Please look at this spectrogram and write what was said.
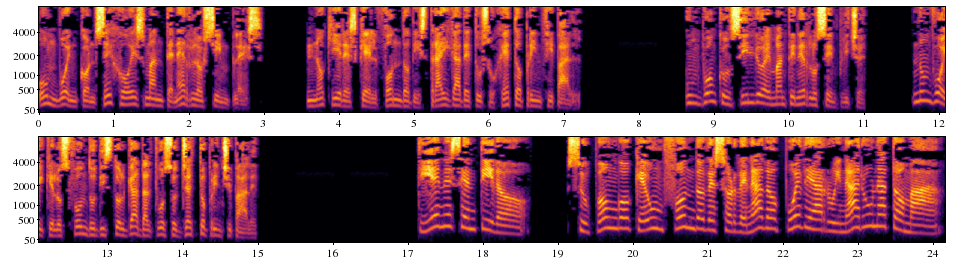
Un buen consejo es mantenerlos simples. No quieres que el fondo distraiga de tu sujeto principal. Un buon consiglio è mantenerlo semplice. Non vuoi che lo sfondo distolga dal tuo soggetto principale. Tiene sentido. Supongo que un fondo desordenado puede arruinar una toma.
